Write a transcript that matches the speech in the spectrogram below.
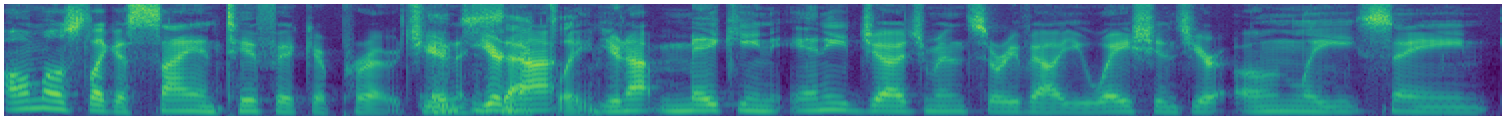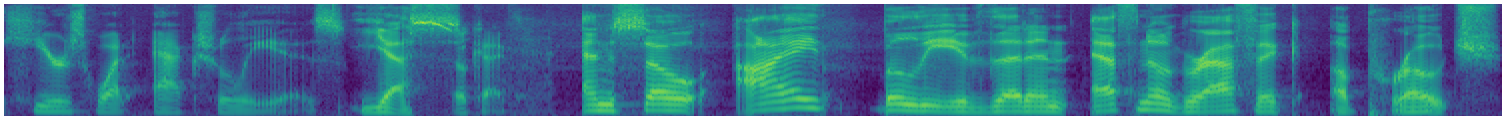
almost like a scientific approach. You're, exactly. You're not, you're not making any judgments or evaluations. You're only saying, here's what actually is. Yes. Okay. And so I believe that an ethnographic approach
